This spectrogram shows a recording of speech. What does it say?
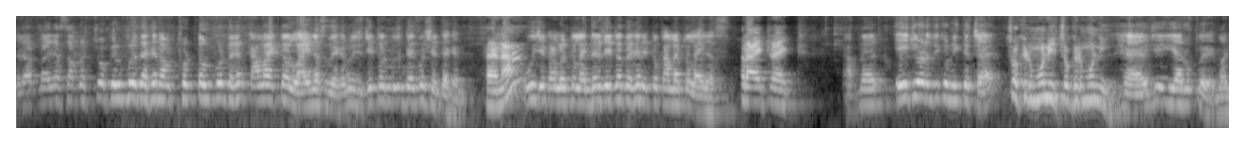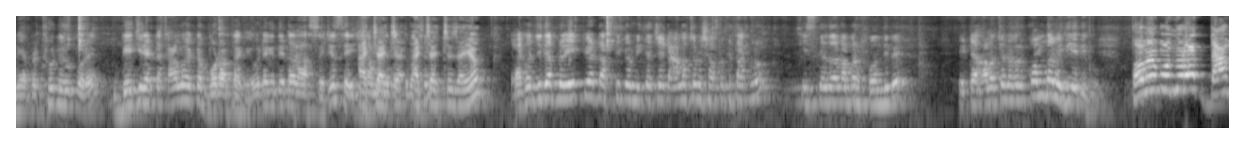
ব্লাড লাইন আছে আপনার চোখের উপরে দেখেন আপনার ঠোঁটটার উপরে দেখেন কালো একটা লাইন আছে দেখেন। ওই যে যেটার মধ্যে দেখবেন সেটা দেখেন। তাই না? ওই যে কালো একটা লাইন দেখেন যেটা দেখেন এটা কালো একটা লাইন আছে। রাইট রাইট আপনার এই জোড়া যদি কেউ নিতে চায় চোখের মনি চোখের মনি হ্যাঁ ওই যে ইয়ার উপরে মানে আপনার ঠোঁটের উপরে বেজির একটা কালো একটা বর্ডার থাকে ওটা কিন্তু এটা আছে ঠিক আছে? আচ্ছা আচ্ছা আচ্ছা আচ্ছা যাই হোক। এখন যদি আপনার এই পেয়ারটা আজকে কেউ নিতে চায় এটা আলোচনা সাপেক্ষে থাকল স্ক্রিনে নাম্বার ফোন দিবে এটা আলোচনা করে কম দামে দিয়ে দিব। তবে বন্ধুরা দাম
